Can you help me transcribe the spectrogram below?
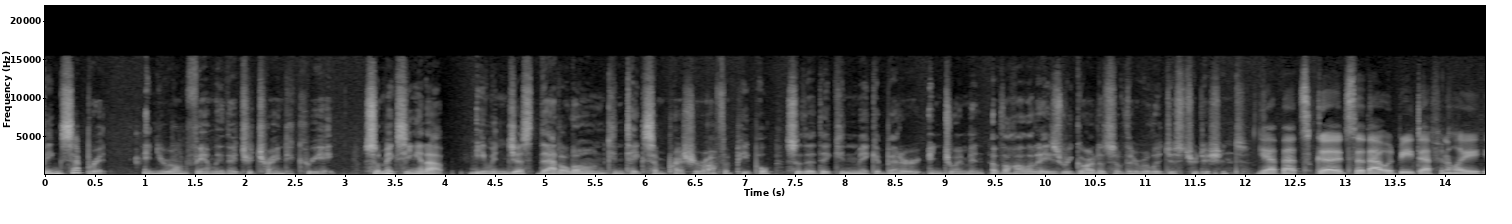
being separate in your own family that you're trying to create. So mixing it up Mm-hmm. even just that alone can take some pressure off of people so that they can make a better enjoyment of the holidays, regardless of their religious traditions. Yeah, that's good. So, that would be definitely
